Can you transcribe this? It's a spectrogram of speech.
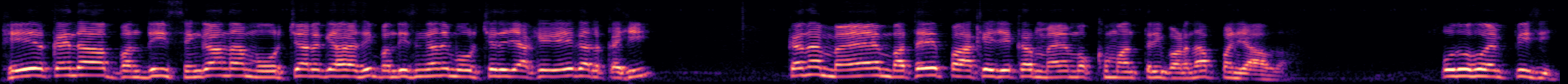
ਫੇਰ ਕਹਿੰਦਾ, ਬੰਦੀ ਸਿੰਘਾਂ ਦਾ ਮੋਰਚਾ ਲੱਗਿਆ ਹੋਇਆ ਸੀ, ਬੰਦੀ ਸਿੰਘਾਂ ਦੇ ਮੋਰਚੇ ਤੇ ਜਾ ਕੇ ਇਹ ਗੱਲ ਕਹੀ। ਕਹਿੰਦਾ, ਮੈਂ ਮਤੇ ਪਾ ਕੇ ਜੇਕਰ ਮੈਂ ਮੁੱਖ ਮੰਤਰੀ ਬਣਦਾ ਪੰਜਾਬ ਦਾ। ਉਦੋਂ ਉਹ ਐਮਪੀ ਸੀ।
